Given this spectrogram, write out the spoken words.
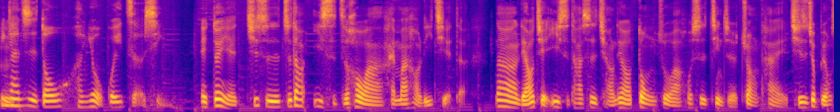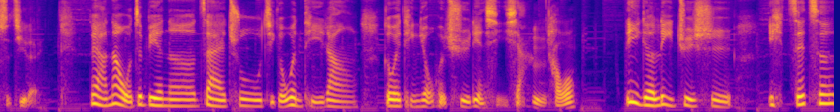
应该是都很有规则性。哎、嗯，对耶。其实知道意思之后啊，还蛮好理解的。那了解意思，它是强调动作啊，或是静止的状态，其实就不用死记嘞。对啊，那我这边呢，再出几个问题，让各位听友回去练习一下。嗯，好哦。第一个例句是：Ich setze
